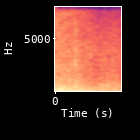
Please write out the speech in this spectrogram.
you.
